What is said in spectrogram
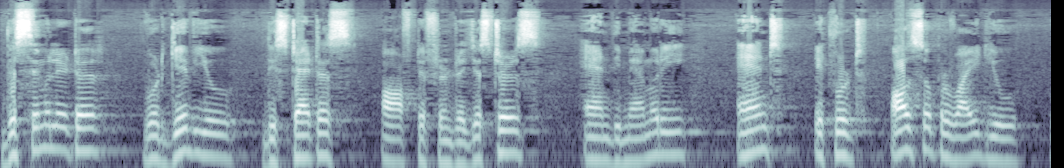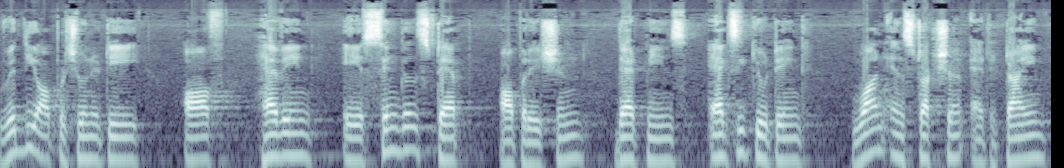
This simulator would give you the status of different registers and the memory, and it would also provide you with the opportunity of having a single step operation, that means executing one instruction at a time.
